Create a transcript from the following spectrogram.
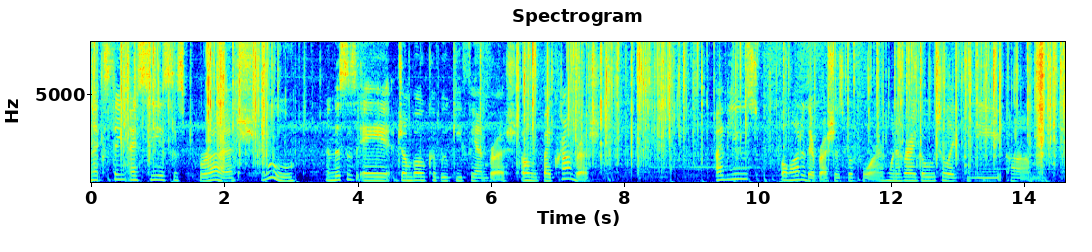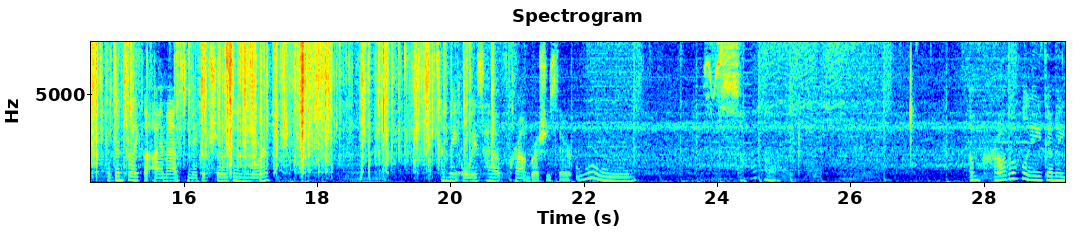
Next thing I see is this brush. Ooh, and this is a Jumbo Kabuki fan brush. Oh, by Crown Brush. I've used a lot of their brushes before. Whenever I go to like the, um, I've been to like the IMATS makeup shows in New York. And they always have crown brushes there. Ooh. Soft. I'm probably gonna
